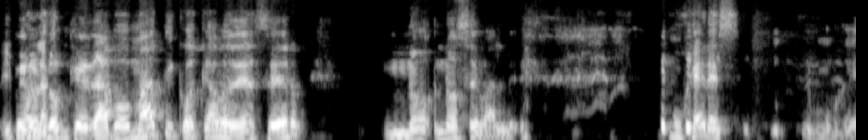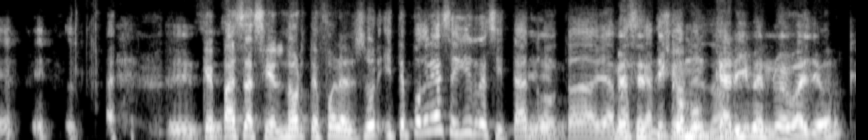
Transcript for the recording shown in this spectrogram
Y Pero las lo que Davomático acaba de hacer no, no se vale. Mujeres. Mujeres. ¿Qué pasa si el norte fuera el sur? Y te podría seguir recitando todavía Me más sentí como un. Caribe en Nueva York.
